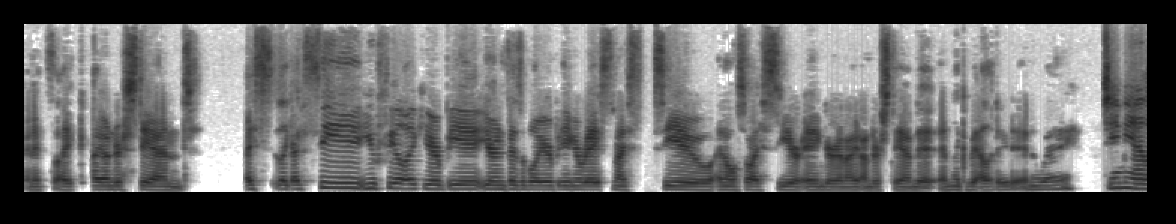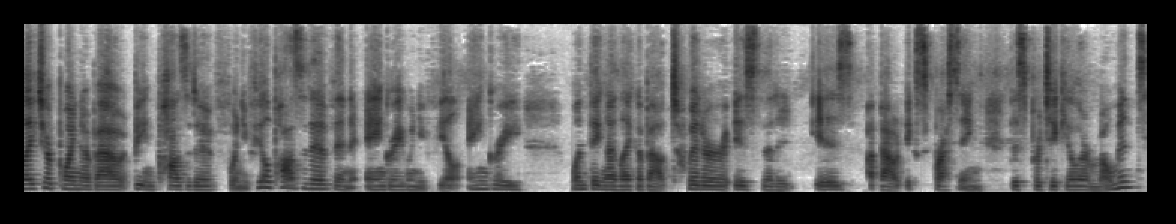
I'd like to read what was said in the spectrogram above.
And it's like, I understand I like I see you feel like you're being you're invisible, you're being erased, and I see you, and also I see your anger and I understand it and like validate it in a way. Jamey, I liked your point about being positive when you feel positive and angry when you feel angry. One thing I like about Twitter is that it is about expressing this particular moment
